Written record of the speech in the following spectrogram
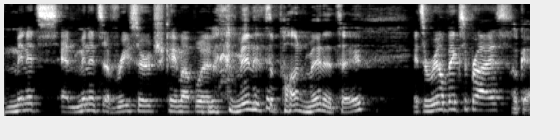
minutes and minutes of research came up with? minutes upon minutes, eh? It's a real big surprise. Okay.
